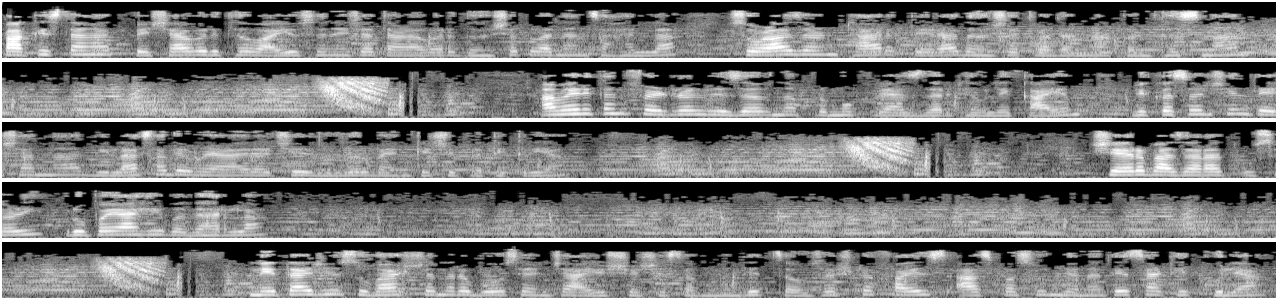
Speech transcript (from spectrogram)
पाकिस्तानात पेशावर इथं वायुसेनेच्या तळावर दहशतवाद्यांचा हल्ला. सोळा जण ठार तेरा दहशतवाद्यांना कंठस्नान. अमेरिकन फेडरल रिझर्व्हनं प्रमुख व्याजदर ठेवले कायम. विकसनशील देशांना दिलासा दे मिळाल्याची रिझर्व्ह बँकेची प्रतिक्रिया. शेअर बाजारात उसळी? रुपयाही वधारला. नेताजी सुभाषचंद्र बोस यांच्या आयुष्याशी संबंधित चौसष्ट फाईल्स आजपासून जनतेसाठी खुल्या.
